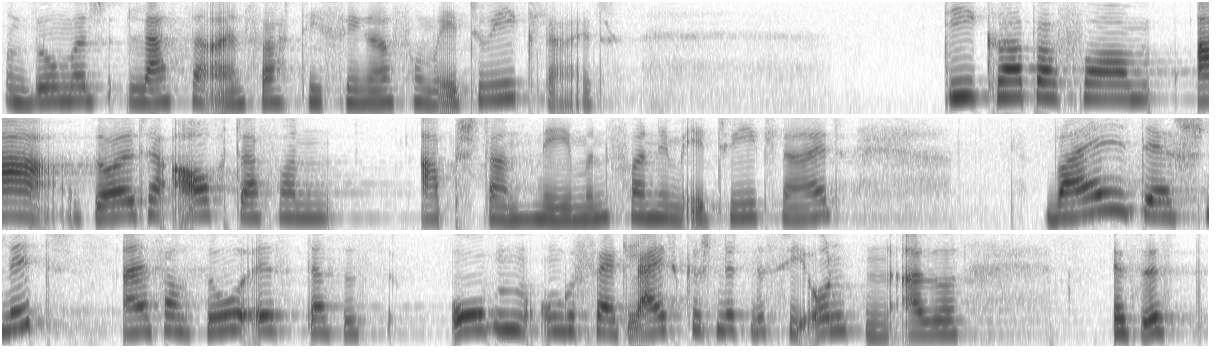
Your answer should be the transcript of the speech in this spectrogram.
und somit lasse einfach die Finger vom Etui-Kleid. Die Körperform A sollte auch davon Abstand nehmen von dem Etui-Kleid, weil der Schnitt einfach so ist, dass es oben ungefähr gleich geschnitten ist wie unten. Also es ist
